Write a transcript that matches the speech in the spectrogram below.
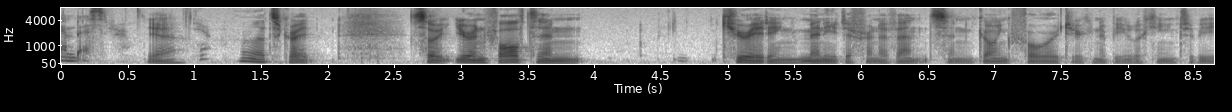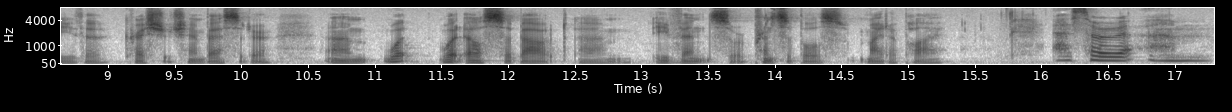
ambassador. Yeah. Yeah. Oh, that's great. So you're involved in curating many different events, and going forward, you're going to be looking to be the Christchurch ambassador. Um, what what else about um, events or principles might apply? Uh, so, um,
